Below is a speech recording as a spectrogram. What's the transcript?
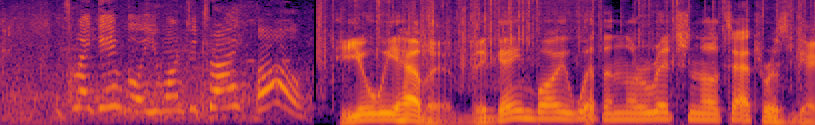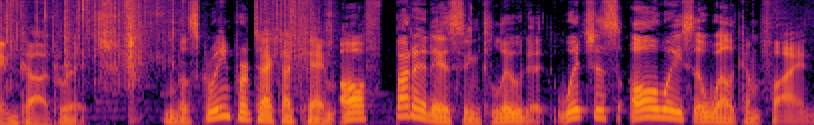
It's my Game Boy, you want to try? Oh! Here we have it, the Game Boy with an original Tetris game cartridge. The screen protector came off, but it is included, which is always a welcome find.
